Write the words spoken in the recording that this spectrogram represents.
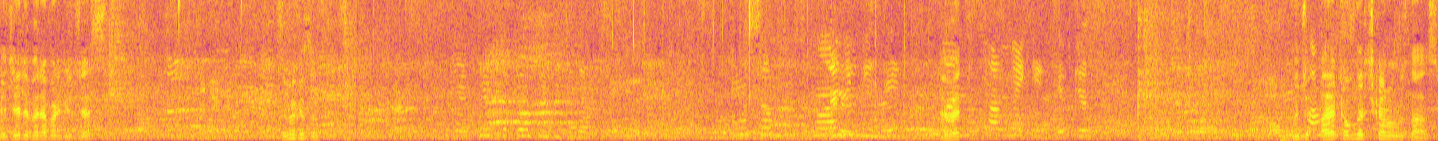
Ece ile beraber gireceğiz. Değil mi kızım? Evet. Önce ayakkabıları çıkarmamız lazım.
